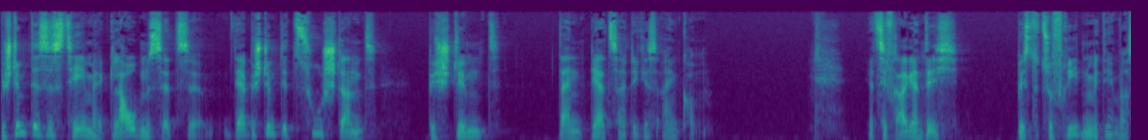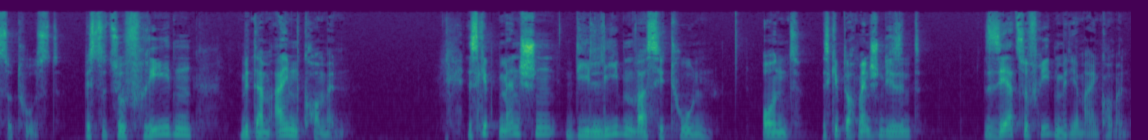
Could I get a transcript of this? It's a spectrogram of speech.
Bestimmte Systeme, Glaubenssätze, der bestimmte Zustand bestimmt dein derzeitiges Einkommen. Jetzt die Frage an dich. Bist du zufrieden mit dem, was du tust? Bist du zufrieden mit deinem Einkommen? Es gibt Menschen, die lieben, was sie tun. Und es gibt auch Menschen, die sind sehr zufrieden mit ihrem Einkommen.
